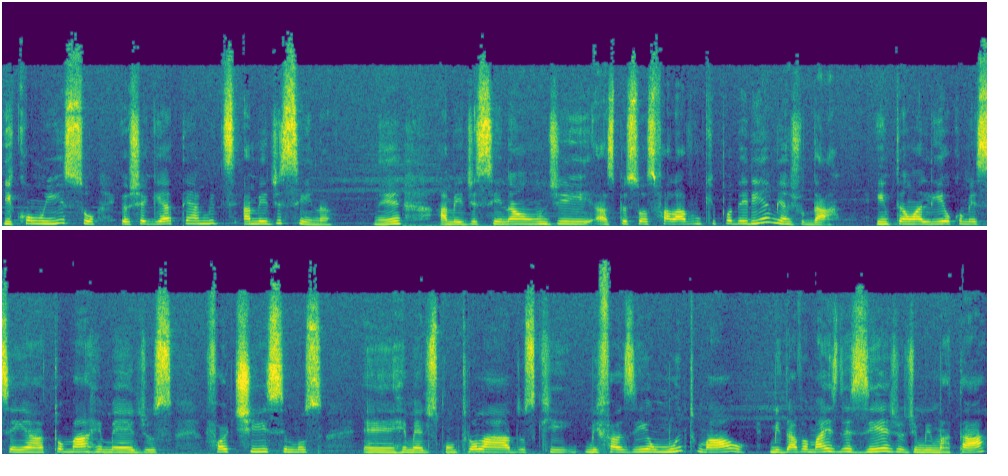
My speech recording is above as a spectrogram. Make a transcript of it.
E com isso, eu cheguei até a medicina. Né? A medicina onde as pessoas falavam que poderia me ajudar, então ali eu comecei a tomar remédios fortíssimos, é, remédios controlados que me faziam muito mal, me dava mais desejo de me matar,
